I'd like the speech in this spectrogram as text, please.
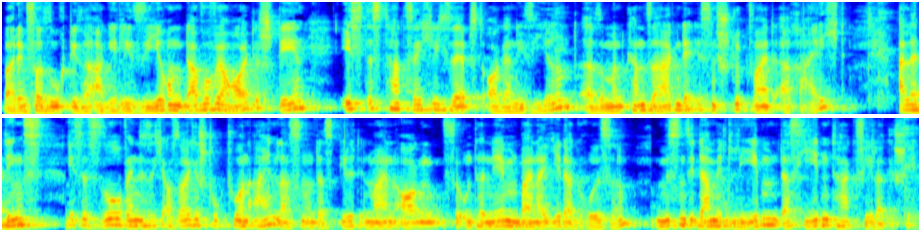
bei dem Versuch dieser Agilisierung. Da, wo wir heute stehen, ist es tatsächlich selbstorganisierend. Also man kann sagen, der ist ein Stück weit erreicht. Allerdings ist es so, wenn Sie sich auf solche Strukturen einlassen, und das gilt in meinen Augen für Unternehmen beinahe jeder Größe, müssen Sie damit leben, dass jeden Tag Fehler geschehen.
